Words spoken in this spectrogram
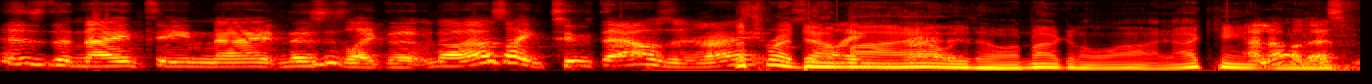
is the 1990. This is like the no, that was like 2000, right? That's right down like- my alley, though. I'm not gonna lie. I can't. I know live. that's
